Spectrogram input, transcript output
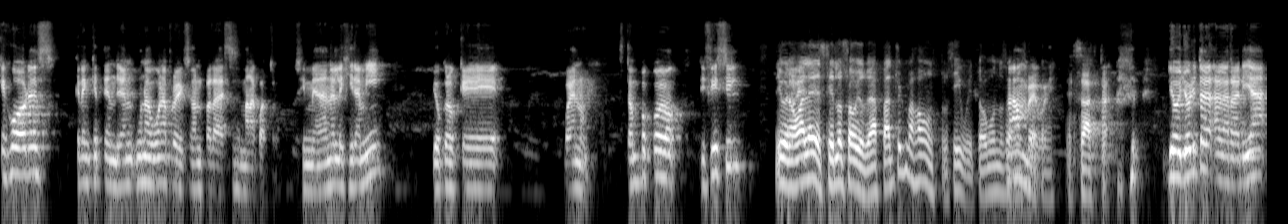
¿qué jugadores creen que tendrían una buena proyección para esta semana 4? Si me dan a elegir a mí, yo creo que, bueno, está un poco difícil, Digo, no vale decir los obvios, ¿verdad? Patrick Mahomes, pues sí, güey, todo el mundo sabe. No, hombre, güey. Exacto. Yo, yo ahorita agarraría,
